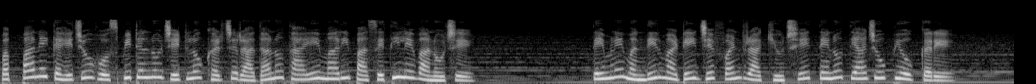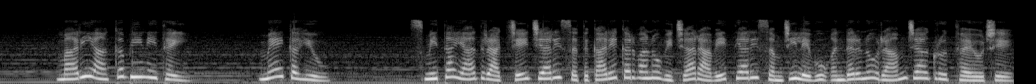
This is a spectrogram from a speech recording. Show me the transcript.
પપ્પાને કહેજો હોસ્પિટલનો જેટલો ખર્ચ રાધાનો થાય એ મારી પાસેથી લેવાનો છે. તેમણે મંદિર માટે જે ફંડ રાખ્યું છે તેનો ત્યાં જ ઉપયોગ કરે. મારી આંખ ભીની થઈ. મેં કહ્યું, સ્મિતા યાદ રાખજે, જ્યારે સત્કાર્ય કરવાનો વિચાર આવે ત્યારે સમજી લેવું અંદરનો રામ જાગૃત થયો છે.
